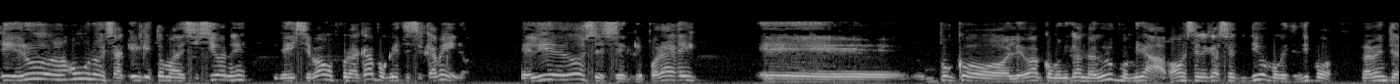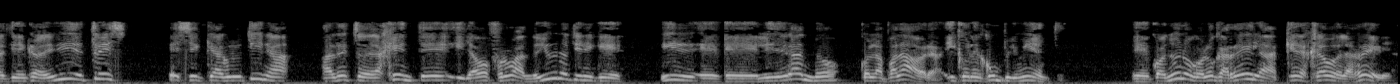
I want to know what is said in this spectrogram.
Líder 1 es aquel que toma decisiones y le dice vamos por acá porque este es el camino. El líder 2 es el que por ahí eh, un poco le va comunicando al grupo, mira, vamos a hacer el caso de este tipo porque este tipo realmente la tiene clara. El líder 3 es el que aglutina al resto de la gente y la va formando. Y uno tiene que ir eh, eh, liderando con la palabra y con el cumplimiento. Eh, cuando uno coloca reglas, queda esclavo de las reglas.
